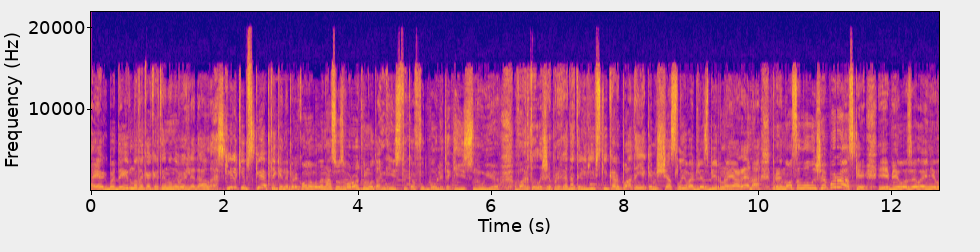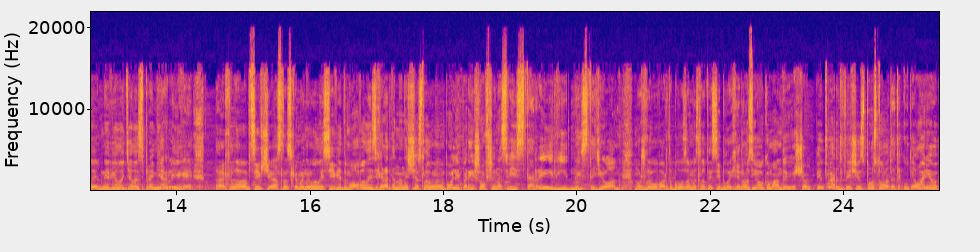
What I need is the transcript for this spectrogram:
Та як би дивно така картина не виглядала, скільки б скептики не переконували нас у зворотньому та містика в футболі таки існує. Варто лише пригадати львівські Карпати, яким щаслива для збірної арена приносила лише поразки, і біло-зелені ледь не вилетіли з прем'єр-ліги. Та хлопці вчасно схаменулись і відмовились грати на нещасливому полі, перейшовши на свій старий рідний стадіон. Можливо, варто було замислитись і Блохіну з його командою, щоб підтвердити чи спростувати таку теорію.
